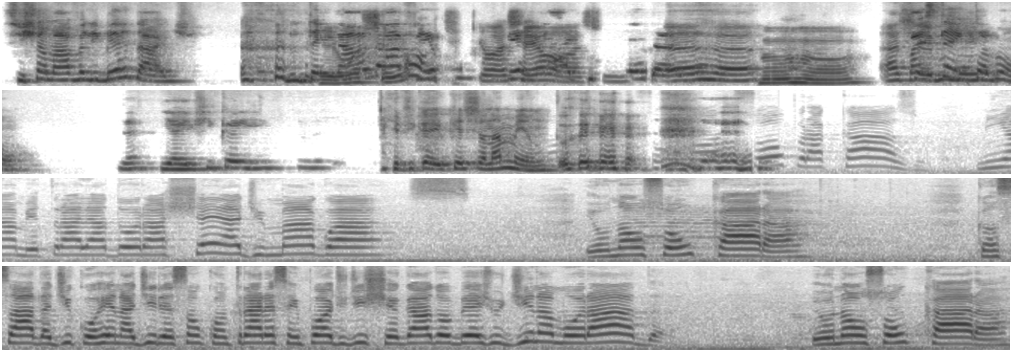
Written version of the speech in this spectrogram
se chamava Liberdade. Não tem eu nada a ver com Eu achei ótimo. Uhum. Uhum. Achei Mas muito também. bom. Né? E aí fica aí. E fica aí o questionamento. Sou por acaso minha metralhadora cheia de mágoas. Eu não sou um cara Cansada de correr na direção contrária sem pódio de chegada ou beijo de namorada. Eu não sou um cara.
